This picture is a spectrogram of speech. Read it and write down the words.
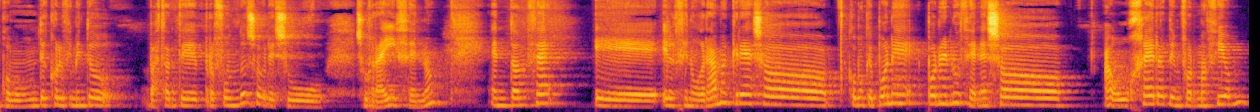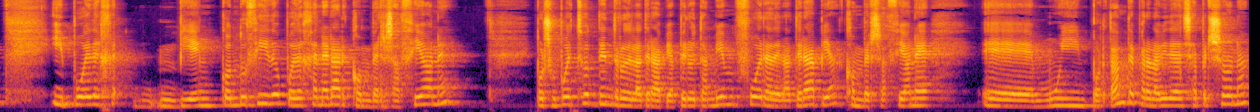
como un desconocimiento bastante profundo sobre sus raíces, ¿no? Entonces, eh, el genograma crea eso, como que pone, pone luz en esos agujeros de información y puede, bien conducido, puede generar conversaciones por supuesto, dentro de la terapia, pero también fuera de la terapia, conversaciones eh, muy importantes para la vida de esa persona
